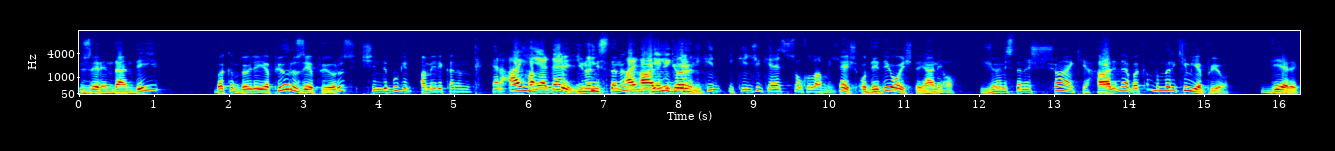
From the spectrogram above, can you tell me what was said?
üzerinden değil bakın böyle yapıyoruz yapıyoruz. Şimdi bugün Amerika'nın Yani aynı Ha- yerden şey, iki- Yunanistan'ın aynı halini görün. Iki, ikinci kez sokulamayacak. eş o dediği o işte. Yani O. Yunanistan'ın şu anki haline bakın bunları kim yapıyor diyerek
